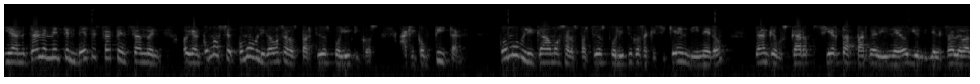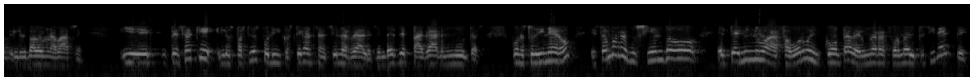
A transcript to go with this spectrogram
Y lamentablemente, en vez de estar pensando en, oigan, ¿cómo, se, ¿cómo obligamos a los partidos políticos a que compitan? ¿Cómo obligamos a los partidos políticos a que si quieren dinero, tengan que buscar cierta parte de dinero y el, Estado les va, les va a dar una base? Y eh, pensar que los partidos políticos tengan sanciones reales en vez de pagar multas con nuestro dinero, estamos reduciendo el término a favor o en contra de una reforma del presidente.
